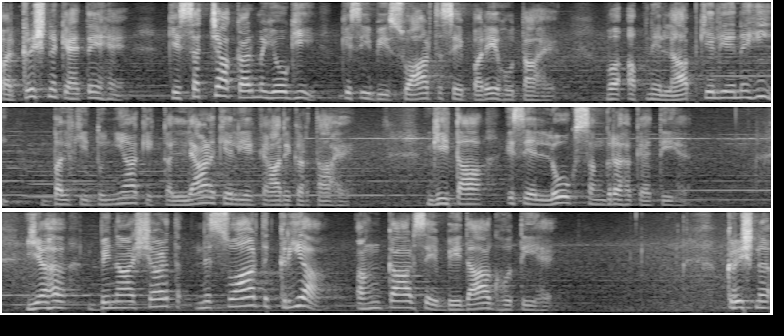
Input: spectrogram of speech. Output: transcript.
पर कृष्ण कहते हैं कि सच्चा कर्म योगी किसी भी स्वार्थ से परे होता है। वह अपने लाभ के लिए नहीं, बल्कि दुनिया के कल्याण के लिए कार्य करता है। गीता इसे लोक संग्रह कहती है। यह बिना शर्त निस्वार्थ क्रिया अहंकार से बेदाग होती है। कृष्ण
